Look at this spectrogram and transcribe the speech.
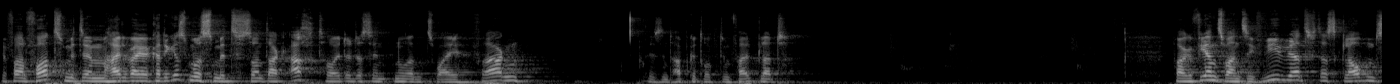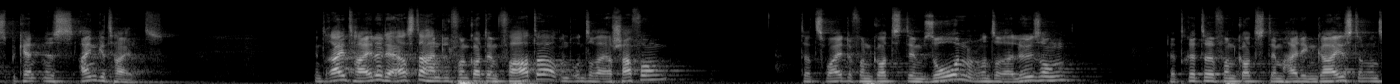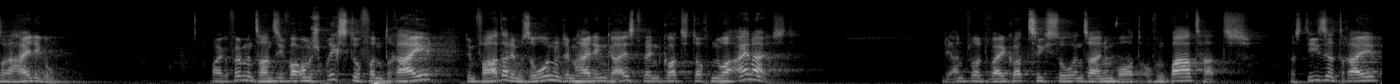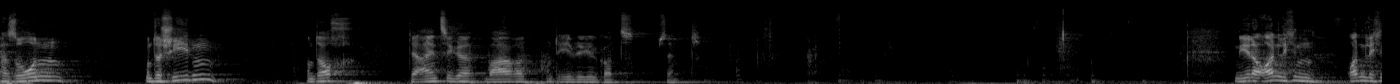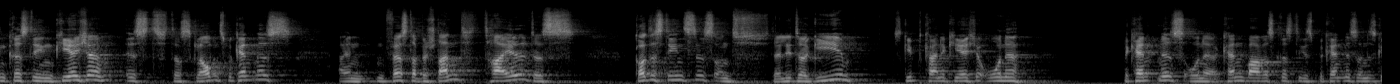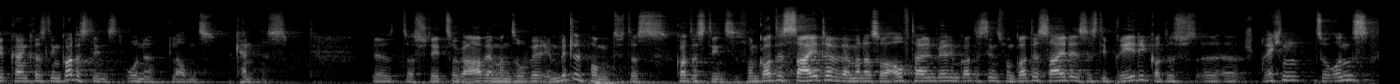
Wir fahren fort mit dem Heidelberger Katechismus mit Sonntag 8. Heute, das sind nur zwei Fragen. Die sind abgedruckt im Faltblatt. Frage 24. Wie wird das Glaubensbekenntnis eingeteilt? In drei Teile. Der erste handelt von Gott dem Vater und unserer Erschaffung. Der zweite von Gott dem Sohn und unserer Erlösung. Der dritte von Gott dem Heiligen Geist und unserer Heiligung. Frage 25, warum sprichst du von drei, dem Vater, dem Sohn und dem Heiligen Geist, wenn Gott doch nur einer ist? Die Antwort, weil Gott sich so in seinem Wort offenbart hat, dass diese drei Personen unterschieden und doch der einzige wahre und ewige Gott sind. In jeder ordentlichen, ordentlichen christlichen Kirche ist das Glaubensbekenntnis ein, fester Bestandteil des Gottesdienstes und der Liturgie. Es gibt keine Kirche ohne Bekenntnis, ohne erkennbares christliches Bekenntnis und es gibt keinen christlichen Gottesdienst ohne Glaubensbekenntnis. Das steht sogar, wenn man so will, im Mittelpunkt des Gottesdienstes. Von Gottes Seite, wenn man das so aufteilen will im Gottesdienst, von Gottes Seite ist es die Predigt, Gottes äh, Sprechen zu uns.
